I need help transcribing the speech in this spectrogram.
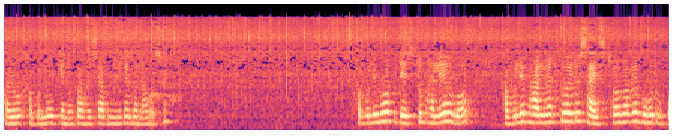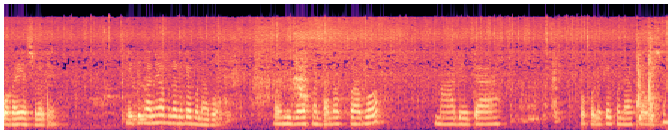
আৰু খাবলৈ কেনেকুৱা হৈছে আপোনালোকে জনাবচোন। খাবলৈ বৰ টেষ্টটো ভালেই হ'ব। খাবলৈ ভাল হোৱাতকৈ এইটো স্বাস্থ্যৰ বাবে বহুত উপকাৰী আচলতে। সেইটো কাৰণে আপোনালোকে বনাব। আৰু নিজৰ সন্তানক খুৱাব। মা দেউতা সকলোকে বনাই খুৱাবচোন।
